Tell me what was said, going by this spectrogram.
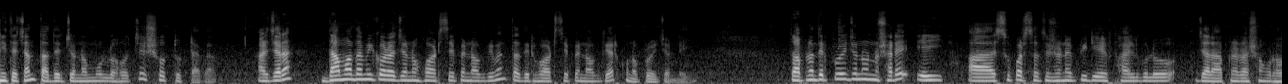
নিতে চান, তাদের জন্য মূল্য হচ্ছে সত্তর টাকা। আর যারা দামাদামি করার জন্য হোয়াটসঅ্যাপে নক দিবেন, তাদের হোয়াটসঅ্যাপে নক দেওয়ার কোনো প্রয়োজন নেই। তো আপনাদের প্রয়োজন অনুসারে এই সুপার সাজেশনের পিডিএফ ফাইলগুলো যারা আপনারা সংগ্রহ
